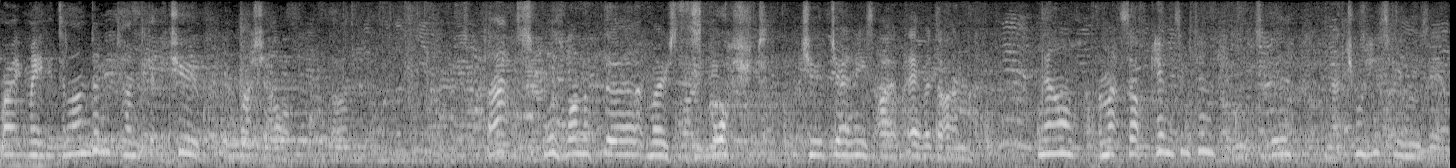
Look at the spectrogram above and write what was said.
Right, made it to London, time to get the tube in rush hour. That was one of the most squashed tube journeys I've ever done. Now I'm at South Kensington heading to the Natural History Museum.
